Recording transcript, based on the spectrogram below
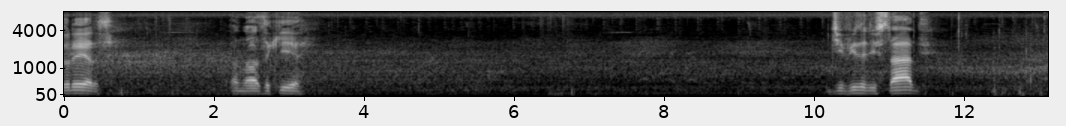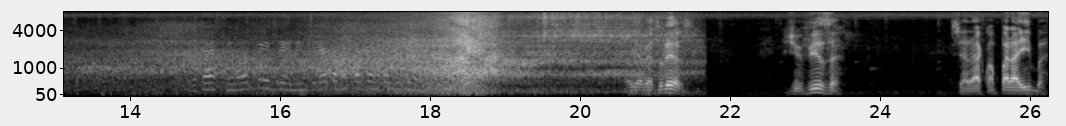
Aventureiros? Olha nós aqui. Divisa de estado. Botar assim, ó, aqui, Breno, indo diretamente pra terra da Aí, aventureiros. Divisa. Ceará com a Paraíba.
